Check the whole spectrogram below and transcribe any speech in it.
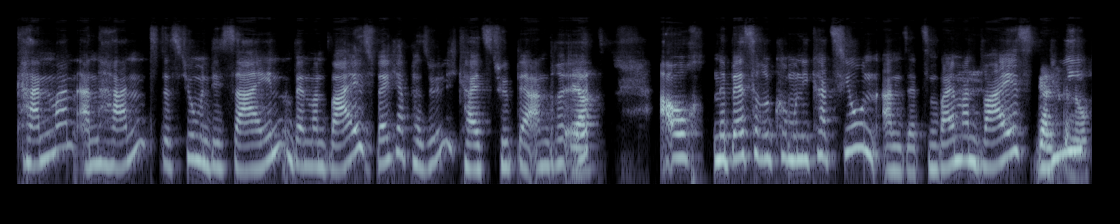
kann man anhand des Human Design, wenn man weiß, welcher Persönlichkeitstyp der andere ja. ist, auch eine bessere Kommunikation ansetzen, weil man weiß, wie, genau.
